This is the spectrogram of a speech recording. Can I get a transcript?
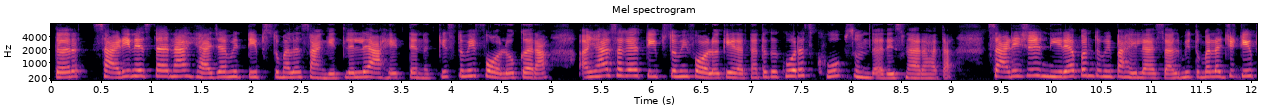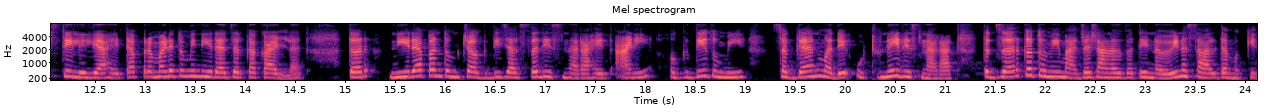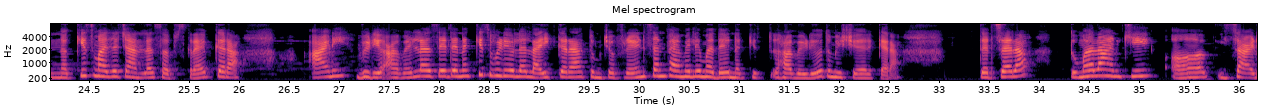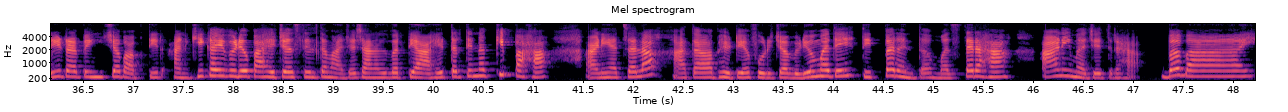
तर साडी नेसताना ह्या ज्या मी टिप्स तुम्हाला सांगितलेल्या आहेत त्या नक्कीच तुम्ही फॉलो करा. ह्या सगळ्या टिप्स तुम्ही फॉलो केल्यात ना तर खरंच खूप सुंदर दिसणार आहात. साडीच्या निऱ्या पण तुम्ही पाहिल्या असाल. मी तुम्हाला जी टिप्स दिलेली आहे त्याप्रमाणे तुम्ही निऱ्या जर का काढलात तर निऱ्या पण तुमच्या अगदी जास्त दिसणार आहेत आणि अगदी तुम्ही सगळ्यांमध्ये उठूनही दिसणार आहात. तर जर का तुम्ही माझ्या चॅनलवरती नवीन असाल तर मग नक्कीच माझ्या चॅनलला सबस्क्राईब करा. आणि व्हिडिओ आवडला असेल तर नक्कीच व्हिडिओला लाईक करा. तुमच्या फ्रेंड्स अँड फॅमिलीमध्ये नक्कीच हा व्हिडिओ तुम्ही शेअर करा. तर चला तुम्हाला आणखी साडी ड्रॅपिंगच्या बाबतीत आणखी काही व्हिडिओ पाहायचे असतील तर माझ्या चॅनलवरती आहे तर ते नक्की पहा. आणि चला आता भेटूया पुढच्या व्हिडिओमध्ये तिथपर्यंत मस्त रहा आणि मजेत रहा. ब बाय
